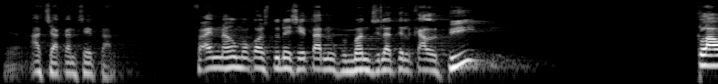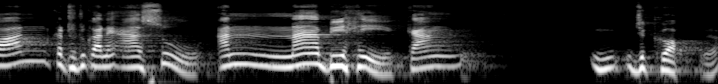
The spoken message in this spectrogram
ya, ajakan setan. Fa'innahu mongko setan bimanzilatil kalbi kelawan kedudukane asu an nabihi kang jegok ya,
